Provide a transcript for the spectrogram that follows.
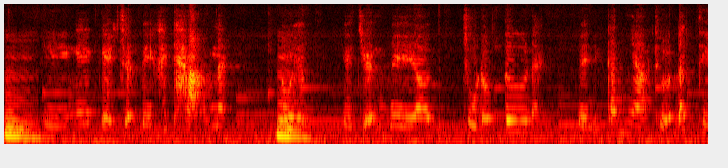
ừ. thì nghe kể chuyện về khách hàng này ừ. rồi kể chuyện về uh, chủ đầu tư này về những căn nhà thửa đất thì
